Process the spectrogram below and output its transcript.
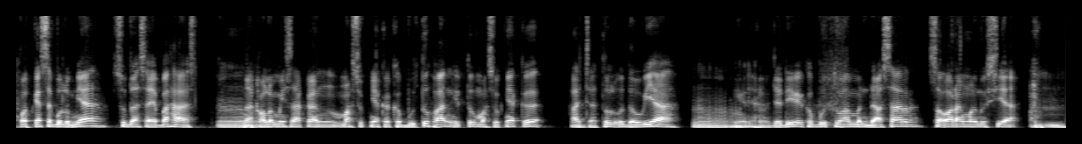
podcast sebelumnya sudah saya bahas. hmm, Nah, kalau misalkan masuknya ke kebutuhan itu masuknya ke hajatul udawiyah hmm, gitu. ya. Jadi kebutuhan mendasar seorang manusia, Hmm,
